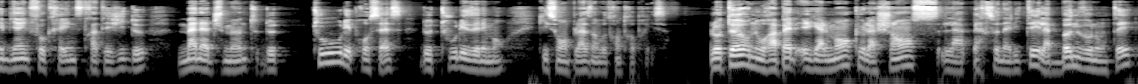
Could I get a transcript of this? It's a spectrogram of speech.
eh bien, il faut créer une stratégie de management de tous les process, de tous les éléments qui sont en place dans votre entreprise. L'auteur nous rappelle également que la chance, la personnalité, la bonne volonté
